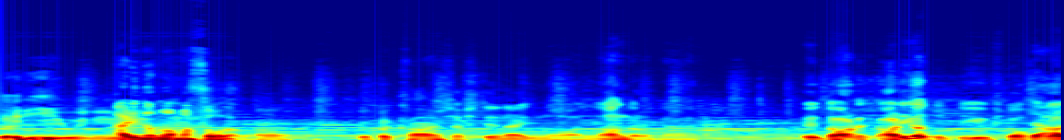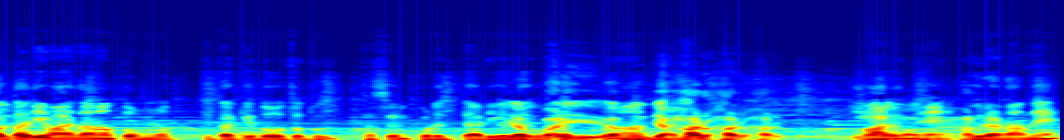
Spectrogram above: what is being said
いやいい風にありのままそうだろ。あやっぱり感謝してないのはなんだろうね。え誰ありがとうって言う人？じゃあ当たり前だなと思ってたけどちょっと確かにこれってありがたいやっぱりあのじゃあ春春春。春ね。う春。ららね。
